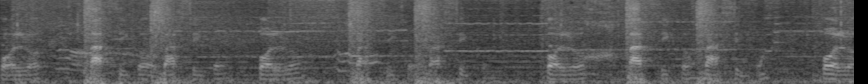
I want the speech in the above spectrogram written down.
Polvo. Básico, básico. Polvo. Básico, básico. Polvo. Básico, básico. Polvo.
